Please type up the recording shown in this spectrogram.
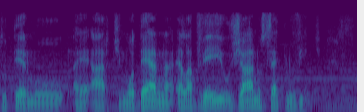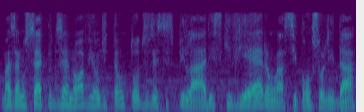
do termo é, arte moderna ela veio já no século XX mas é no século XIX onde estão todos esses pilares que vieram a se consolidar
